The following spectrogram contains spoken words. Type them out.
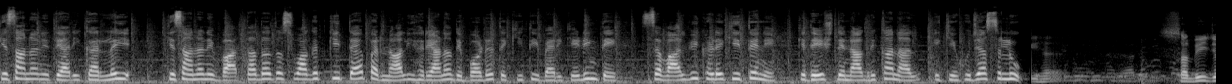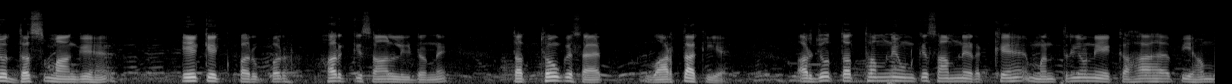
ਕਿਸਾਨਾਂ ਨੇ ਤਿਆਰੀ ਕਰ ਲਈ ਹੈ ਕਿਸਾਨਾਂ ਨੇ ਵਾਰਤਾ ਦਾ ਤਾਂ ਸਵਾਗਤ ਕੀਤਾ ਹੈ ਪਰ ਨਾਲ ਹੀ ਹਰਿਆਣਾ ਦੇ ਬਾਰਡਰ ਤੇ ਕੀਤੀ ਬੈਰੀਕੇਡਿੰਗ ਤੇ ਸਵਾਲ ਵੀ ਖੜੇ ਕੀਤੇ ਨੇ ਕਿ ਦੇਸ਼ ਦੇ ਨਾਗਰਿਕਾਂ ਨਾਲ ਇਹ ਕਿਹੋ ਜਿਹਾ ਸਲੂਕ है सभी जो दस मांगे हैं एक एक पर ऊपर हर किसान लीडर ने तथ्यों के साथ वार्ता की है। और जो तथ्य हमने उनके सामने रखे हैं, मंत्रियों ने कहा है कि हम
